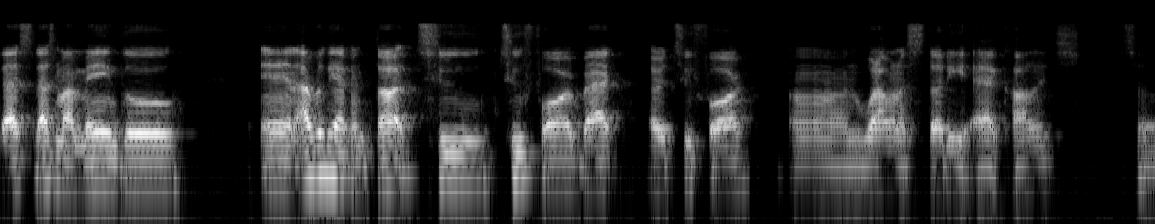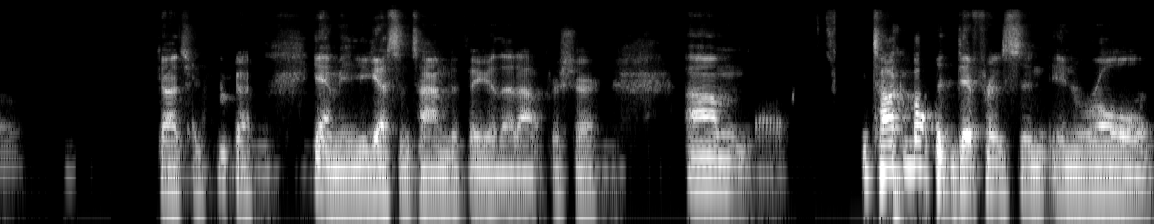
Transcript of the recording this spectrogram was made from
that's that's my main goal, and I really haven't thought too too far back or too far on what I want to study at college. So Gotcha. Okay. Yeah, I mean, you got some time to figure that out for sure. Um, talk about the difference in in role,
